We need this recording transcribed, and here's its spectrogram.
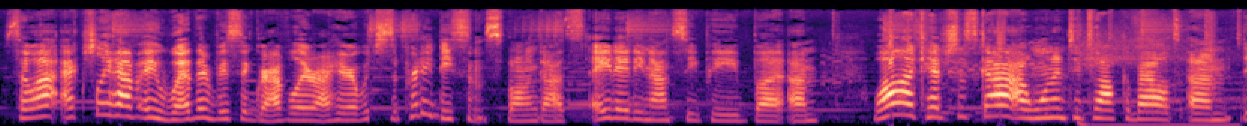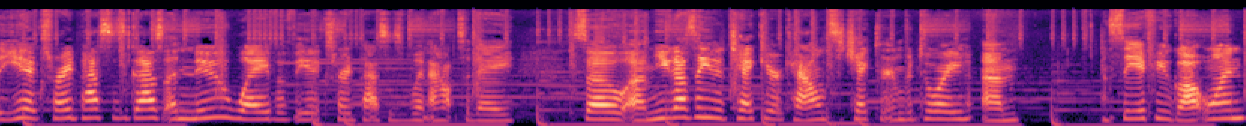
So I actually have a weather boosted Graveler right here, which is a pretty decent spawn, guys. 889 CP, but um, while I catch this guy, I wanted to talk about um, the EX Raid Passes, guys. A new wave of EX Raid Passes went out today. So um, you guys need to check your accounts, check your inventory, um, see if you got one.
